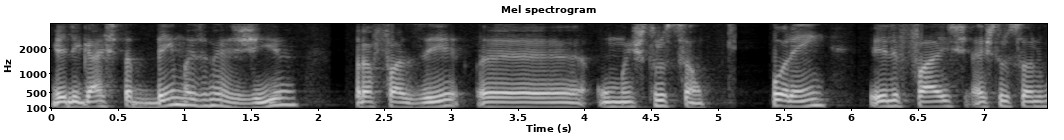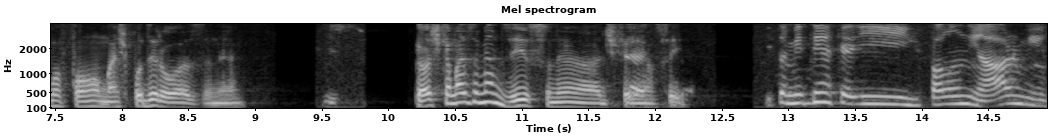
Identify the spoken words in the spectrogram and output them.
Ele gasta bem mais energia para fazer é, uma instrução. Porém, ele faz a instrução de uma forma mais poderosa, né. Isso. Eu acho que é mais ou menos isso, né, a diferença é. aí. E também tem aquele, falando em ARM,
